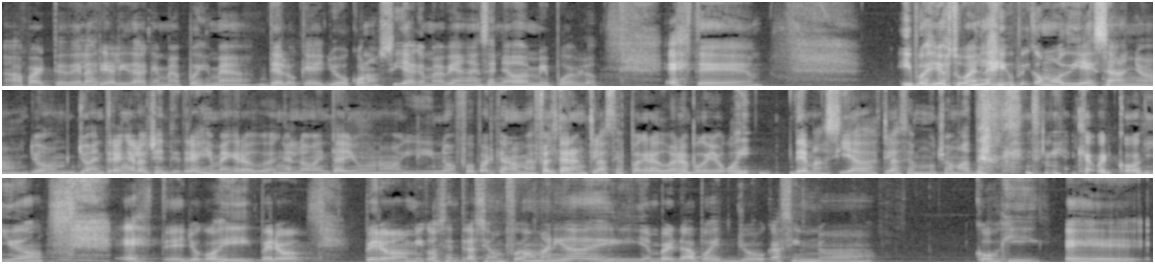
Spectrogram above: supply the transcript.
aparte de la realidad que me, pues, me, de lo que yo conocía, que me habían enseñado en mi pueblo. Este, y pues yo estuve en la UPI como 10 años. Yo, yo entré en el 83 y me gradué en el 91. Y no fue porque no me faltaran clases para graduarme, porque yo cogí demasiadas clases, mucho más de las que tenía que haber cogido. Este, yo cogí, pero, pero mi concentración fue en humanidades y en verdad pues yo casi no cogí, eh,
